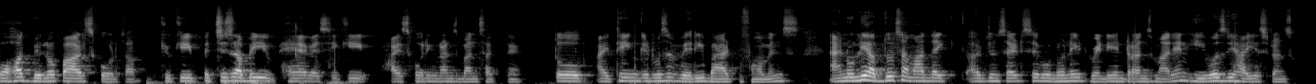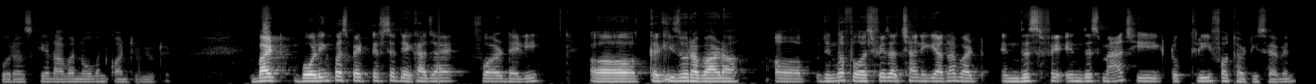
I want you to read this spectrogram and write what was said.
बहुत बिलो पार स्कोर था क्योंकि पिचेस अभी है वैसी कि हाई स्कोरिंग रन्स बन सकते हैं तो I think it was a very bad performance and only Abdul Samad like Arjun सेट सिर्फ़ उन्होंने ही 28 रन्स मारे and he was the highest run scorer उसके अलावा no one contributed but bowling perspective से देखा जाए फॉर डेली कगीजो रबाड़ा जिनका फ़र्स्ट फ़ेज़ अच्छा नहीं किया था but in this in this match he took three for thirty seven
